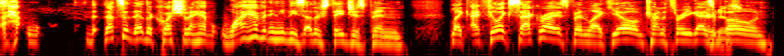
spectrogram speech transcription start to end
how, that's the other question I have. Why haven't any of these other stages been like? I feel like Sakurai has been like, "Yo, I'm trying to throw you guys There a it is. bone.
